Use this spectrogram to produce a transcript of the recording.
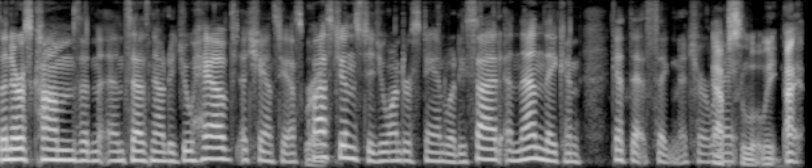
The nurse comes and, and says, Now, did you have a chance to ask right. questions? Did you understand what he said? And then they can get that signature, right? Absolutely. I,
